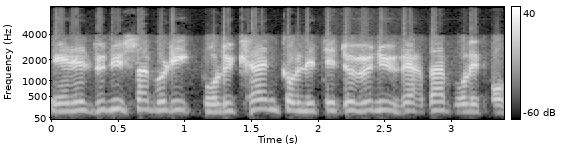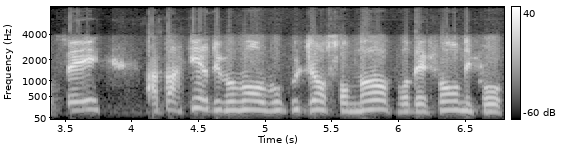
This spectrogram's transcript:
Et elle est devenue symbolique pour l'Ukraine comme l'était devenu Verdun pour les Français. À partir du moment où beaucoup de gens sont morts pour défendre, il faut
